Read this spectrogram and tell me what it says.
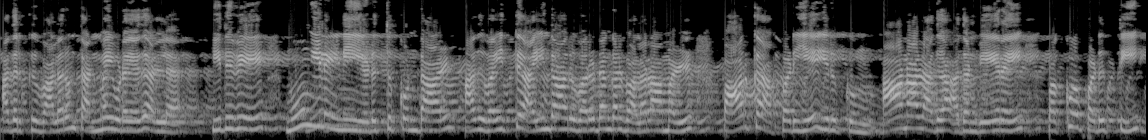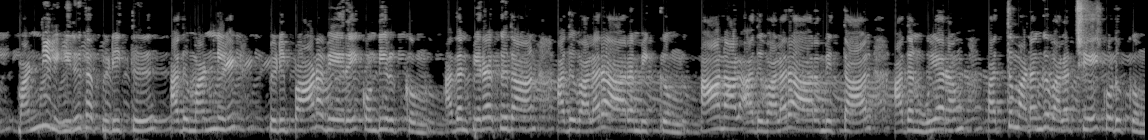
அதற்கு வளரும் தன்மையுடையது அல்ல. இதுவே மூங்கிலை நீ எடுத்துக்கொண்டால் அது வைத்து ஐந்தாறு வருடங்கள் வளராமல் பார்க்க அப்படியே இருக்கும். ஆனால் அது அதன் வேரை பக்குவப்படுத்தி மண்ணில் இறுக பிடித்து அது மண்ணில் பிடிப்பான வேரை கொண்டிருக்கும். அதன் பிறகுதான் அது வளர ஆரம்பிக்கும். ஆனால் அது வளர ஆரம்பித்தால் அதன் உயரம் பத்து மடங்கு வளர்ச்சியை கொடுக்கும்.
